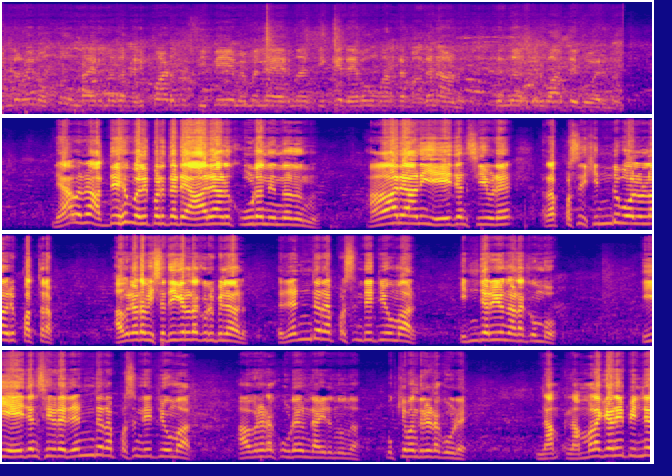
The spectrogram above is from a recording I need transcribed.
ഇന്റർവ്യൂവിനൊപ്പം ഉണ്ടായിരുന്നത് ഹരിപ്പാട് മുൻ C P I M M L A ആയിരുന്ന ടി കെ ദേവകുമാറിന്റെ മകനാണ് എന്ന് ഒരു വാർത്ത ഇപ്പോൾ വരുന്നത് ഞാൻ പറഞ്ഞ അദ്ദേഹം വെളിപ്പെടുത്തട്ടെ ആരാണ് കൂടെ നിന്നതെന്ന്. ആരാണ് ഈ ഏജൻസിയുടെ റെപ്രസെ ഹിന്ദു പോലുള്ള ഒരു പത്രം? അവരുടെ വിശദീകരണ ഗ്രൂപ്പിലാണ്. രണ്ട് റെപ്രസെന്റേറ്റീവുമാർ ഇന്റർവ്യൂ നടക്കുമ്പോൾ ഈ ഏജൻസിയുടെ രണ്ട് റെപ്രസെന്റേറ്റീവുമാർ അവരുടെ കൂടെ ഉണ്ടായിരുന്നു എന്ന് മുഖ്യമന്ത്രിയുടെ കൂടെ. നമ്മളൊക്കെയാണെങ്കിൽ പിന്നെ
